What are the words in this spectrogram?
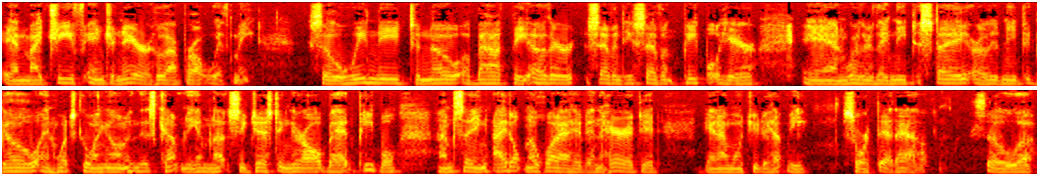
and my chief engineer, who I brought with me. So we need to know about the other 77 people here and whether they need to stay or they need to go and what's going on in this company. I'm not suggesting they're all bad people. I'm saying I don't know what I have inherited and I want you to help me sort that out. So uh,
